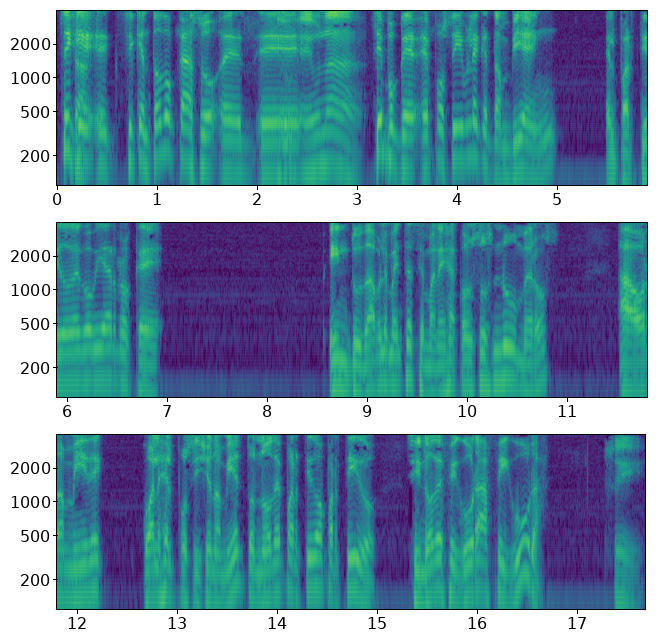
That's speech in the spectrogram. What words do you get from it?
Sí, O sea, que, eh, sí que en todo caso, eh, eh, es una sí, porque es posible que también el partido de gobierno que indudablemente se maneja con sus números, ahora mide cuál es el posicionamiento, no de partido a partido, sino de figura a figura. Sí.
